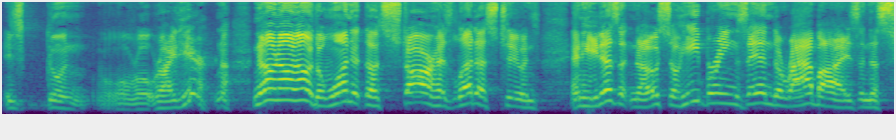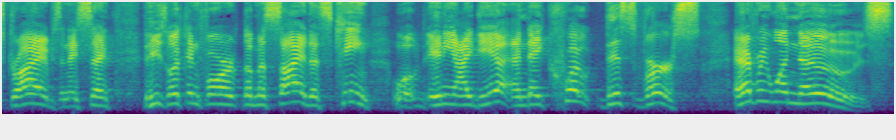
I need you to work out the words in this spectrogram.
he's going, well, right here. No, no, no, no, the one that the star has led us to. And, and he doesn't know. So he brings in the rabbis and the scribes and they say, He's looking for the Messiah, this king. Well, any idea? And they quote this verse Everyone knows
